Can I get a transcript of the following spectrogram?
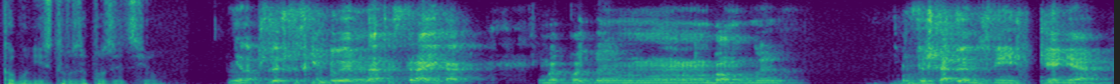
komunistów z opozycją? Nie no, przede wszystkim byłem na tych strajkach, bo, wyszedłem z więzienia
